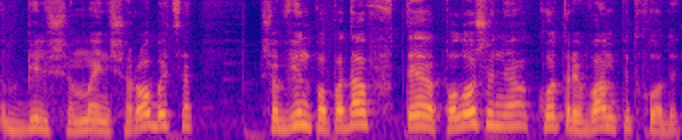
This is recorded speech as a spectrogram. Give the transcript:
більше-менше робиться, щоб він попадав в те положення, котре вам підходить.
